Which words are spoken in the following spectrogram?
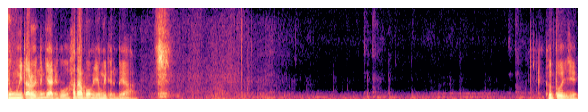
영웅이 따로 있는 게 아니고 하다 보면 영웅이 되는 거야. 그것도 이제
